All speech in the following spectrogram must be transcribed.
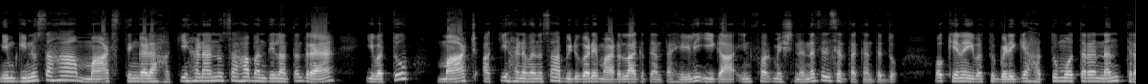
ನಿಮ್ಗಿನ್ನೂ ಸಹ ಮಾರ್ಚ್ ತಿಂಗಳ ಅಕ್ಕಿ ಹಣನೂ ಸಹ ಬಂದಿಲ್ಲ ಅಂತಂದ್ರೆ ಇವತ್ತು ಮಾರ್ಚ್ ಅಕ್ಕಿ ಹಣವನ್ನು ಸಹ ಬಿಡುಗಡೆ ಮಾಡಲಾಗುತ್ತೆ ಅಂತ ಹೇಳಿ ಈಗ ಇನ್ಫಾರ್ಮೇಷನನ್ನು ತಿಳಿಸಿರ್ತಕ್ಕಂಥದ್ದು. ಓಕೆನಾ ಇವತ್ತು ಬೆಳಿಗ್ಗೆ ಹತ್ತು ಮೂವತ್ತರ ನಂತರ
